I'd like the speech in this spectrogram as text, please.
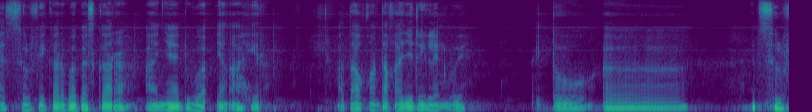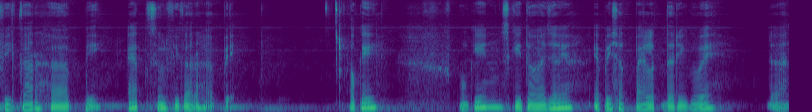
@sulfikarbagaskara a nya 2 yang akhir. Atau kontak aja di line gue itu at Sulfikar HP at Sulfikar HP oke mungkin segitu aja ya episode pilot dari gue dan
